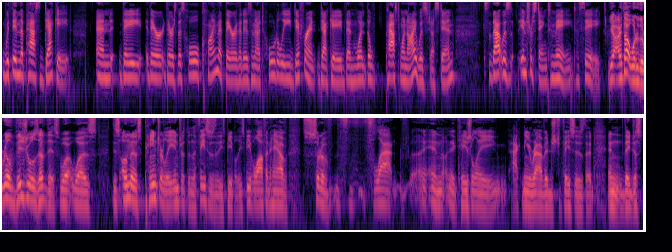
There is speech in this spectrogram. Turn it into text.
within the past decade and they there there's this whole climate there that is in a totally different decade than when the past one I was just in. So that was interesting to me to see. Yeah, I thought one of the real visuals of this was this almost painterly interest in the faces of these people. These people often have sort of f- flat uh, and occasionally acne ravaged faces that, and they just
